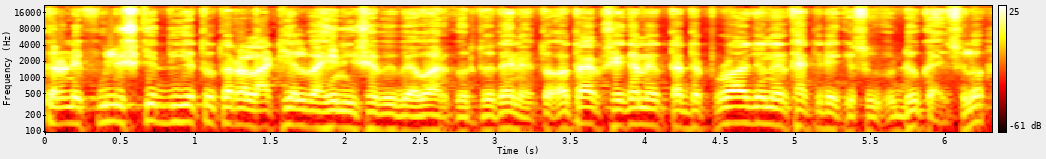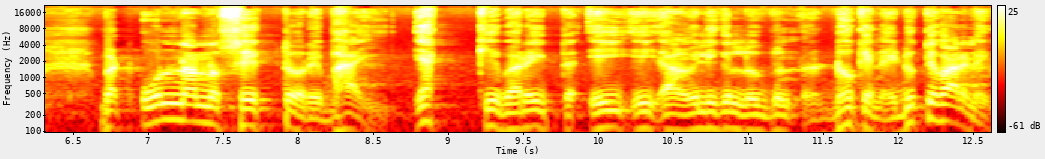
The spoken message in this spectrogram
কারণ এই পুলিশকে দিয়ে তো তারা লাঠিয়াল বাহিনী হিসাবে ব্যবহার করতো, তাই না? তো অতএব সেখানে তাদের প্রয়োজনের খাতিরে কিছু ঢুকাইছিল বাট অন্যান্য সেক্টরে ভাই, একেবারেই এই এই আওয়ামী লীগের লোকজন ঢোকে নাই, ঢুকতে পারে নাই।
